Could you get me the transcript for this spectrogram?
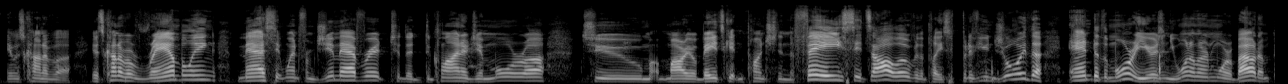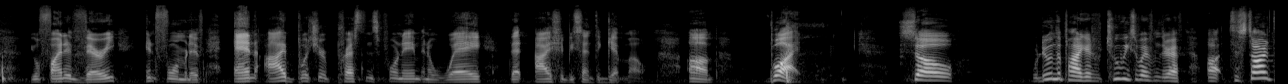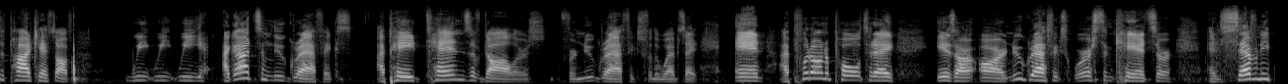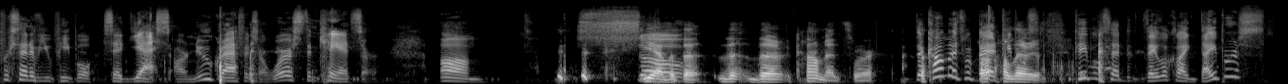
it was kind of a it's kind of a rambling mess. It went from Jim Everett to the decline of Jim Mora to Mario Bates getting punched in the face. It's all over the place. But if you enjoy the end of the Mora years and you want to learn more about him, you'll find it very informative. And I butcher Preston's poor name in a way that I should be sent to Gitmo. Um, but so we're doing the podcast. We're two weeks away from the draft. Uh, to start the podcast off, we, we, we I got some new graphics. I paid tens of dollars for new graphics for the website. And I put on a poll today is our, our new graphics worse than cancer? And 70% of you people said yes, our new graphics are worse than cancer. Um, so yeah, but the, the the comments were the comments were bad. People, hilarious. people said they look like diapers.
